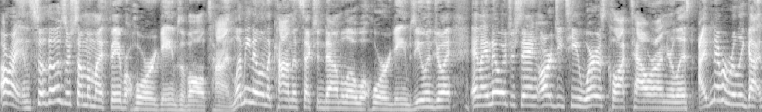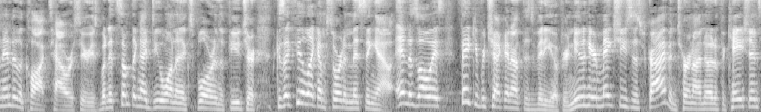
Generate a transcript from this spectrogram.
Alright, and so those are some of my favorite horror games of all time. Let me know in the comments section down below what horror games you enjoy. And I know what you're saying, RGT, where is Clock Tower on your list? I've never really gotten into the Clock Tower series, but it's something I do want to explore in the future because I feel like I'm sort of missing out. And as always, thank you for checking out this video. If you're new here, make sure you subscribe and turn on notifications.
